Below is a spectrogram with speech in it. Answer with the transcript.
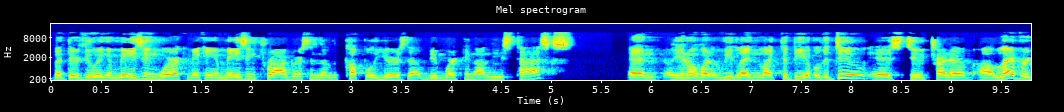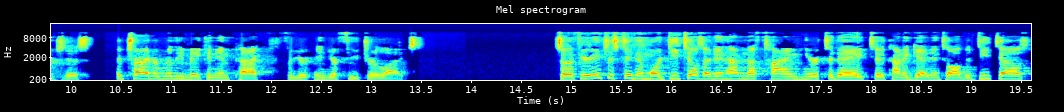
but they're doing amazing work, making amazing progress in the couple years that we've been working on these tasks. And you know what we'd like to be able to do is to try to uh, leverage this to try to really make an impact for your in your future lives. So if you're interested in more details, I didn't have enough time here today to kind of get into all the details.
